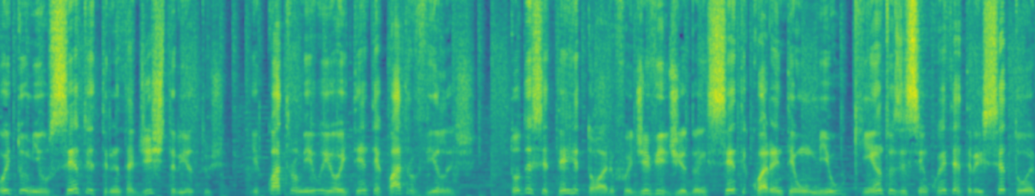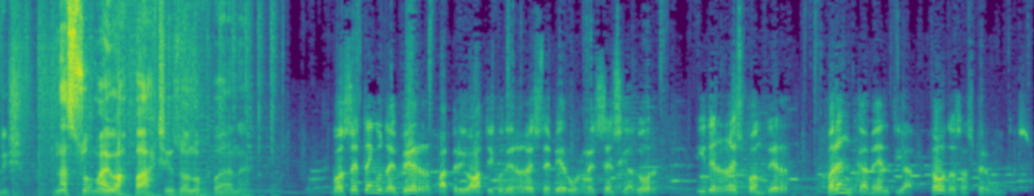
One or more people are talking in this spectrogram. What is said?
8.130 distritos e 4.084 vilas. Todo esse território foi dividido em 141.553 setores, na sua maior parte em zona urbana. Você tem o dever patriótico de receber o recenseador e de responder francamente a todas as perguntas.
